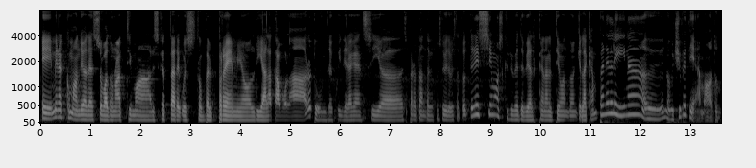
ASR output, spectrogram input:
E mi raccomando io adesso vado un attimo a riscattare questo bel premio lì alla tavola rotonda. Quindi ragazzi uh, spero tanto che questo video vi è stato utilissimo, iscrivetevi al canale attivando anche la campanellina. E noi ci vediamo ad un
